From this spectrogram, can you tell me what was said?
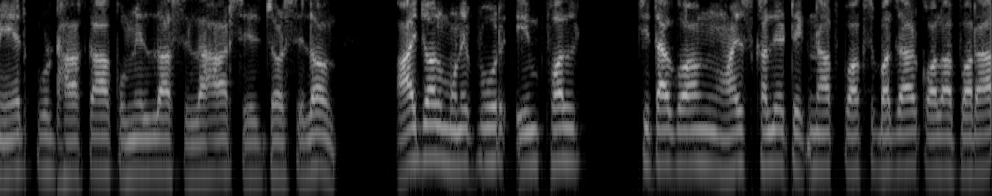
মেহেরপুর, ঢাকা, কুমিল্লা, শিলাহাট, শিলচর, শিলং, আইজল, মণিপুর, ইম্ফল চিতাগং মহেশখালী, টেকনাফ, কক্সবাজার, কলাপাড়া,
